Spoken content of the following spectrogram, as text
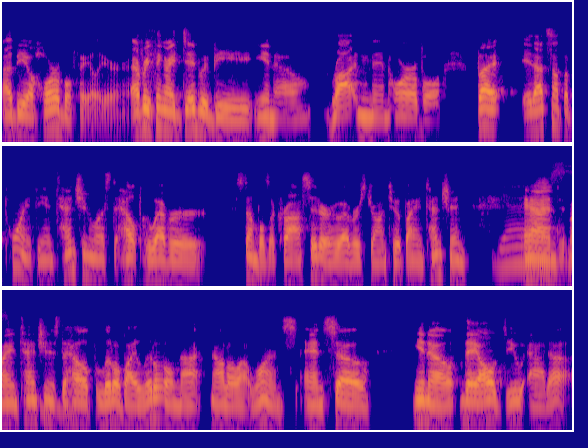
I'd be a horrible failure. Everything I did would be, you know, rotten and horrible. But that's not the point. The intention was to help whoever stumbles across it or whoever's drawn to it by intention. Yes. And my intention is to mm-hmm. help little by little, not not all at once. And so, you know, they all do add up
